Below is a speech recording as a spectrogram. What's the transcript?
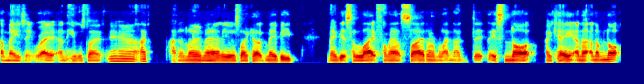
amazing, right?" And he was like, "Yeah, I I don't know, man." He was like, uh, "Maybe maybe it's a light from outside," and I'm like, "No, it's not." Okay, and and I'm not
